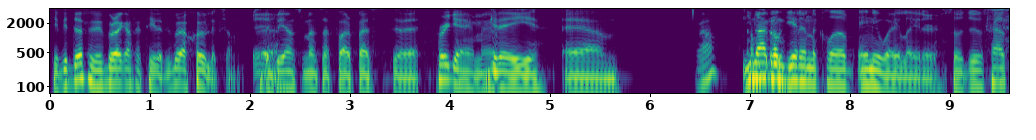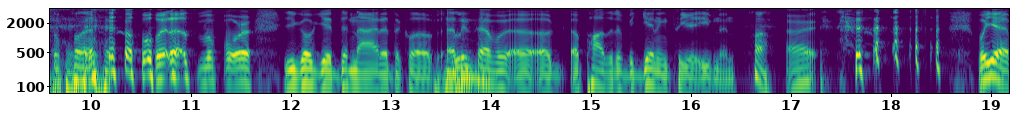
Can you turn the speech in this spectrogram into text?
Det är därför vi börjar ganska tidigt, vi börjar sju liksom. Så Yeah. det blir en som en så förfest eh, Pre-game, grej. Ehm, ja. You're not to get in the club anyway later. So just have some fun with us before you go get denied at the club. At least have a, a, a, positive beginning to your evening. Huh. All right. but yeah,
